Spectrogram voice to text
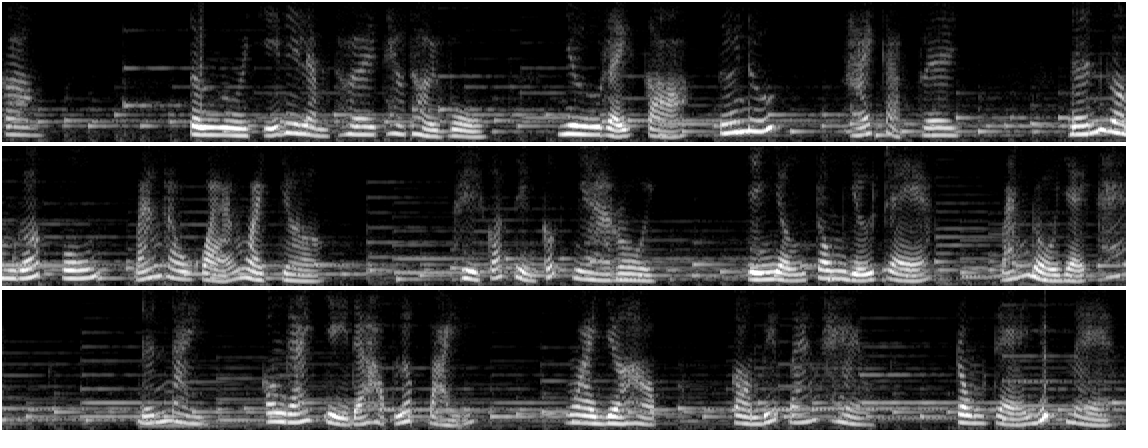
con. Từ người chỉ đi làm thuê theo thời vụ, như rẫy cỏ, tưới nước, hái cà phê, đến gom góp vốn bán rau quả ngoài chợ. Khi có tiền cất nhà rồi, chị nhận trông giữ trẻ, bán đồ giải khát. Đến nay, con gái chị đã học lớp 7 ngoài giờ học, còn biết bán hàng, trông trẻ giúp mẹ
